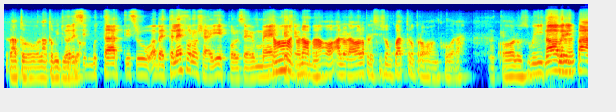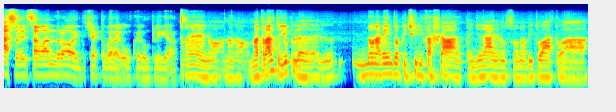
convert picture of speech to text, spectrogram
lato, lato videogioco. Dovresti buttarti su... Vabbè, telefono c'hai Apple, sei un Mac. No, no, no, ma ho, allora ho la PlayStation 4 Pro ancora, Ok. ho lo Switch. No, per il pass pensavo Android, certo poi era comunque complicato. Eh, no, no, no, ma tra l'altro io non avendo PC di fascia alta in generale non sono abituato a...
